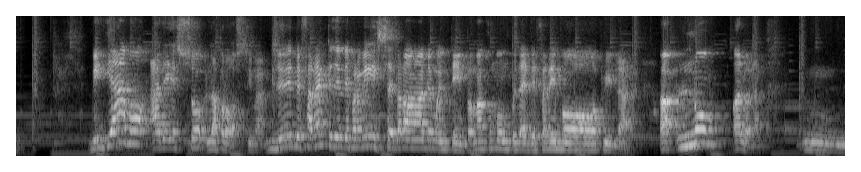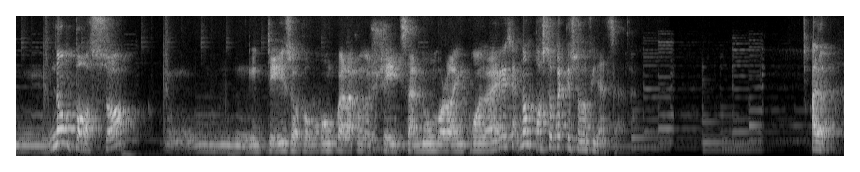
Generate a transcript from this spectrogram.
vediamo adesso la prossima. Bisognerebbe fare anche delle premesse, però non abbiamo il tempo, ma comunque dai, le faremo più in là. Allora, non, allora, mh, mm, non posso, mh, mm, inteso comunque la conoscenza, il numero, l'incontro, non posso perché sono fidanzata. Allora,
